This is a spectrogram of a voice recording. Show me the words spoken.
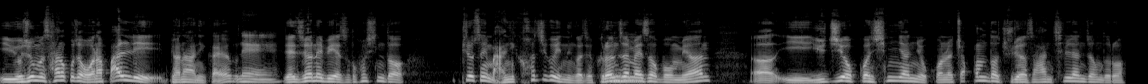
요즘은 산업구조가 워낙 빨리 변화하니까요. 네. 예전에 비해서도 훨씬 더 필요성이 많이 커지고 있는 거죠. 그런 음. 점에서 보면 어, 이 유지 요건 10년 요건을 조금 더 줄여서 한 7년 정도로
